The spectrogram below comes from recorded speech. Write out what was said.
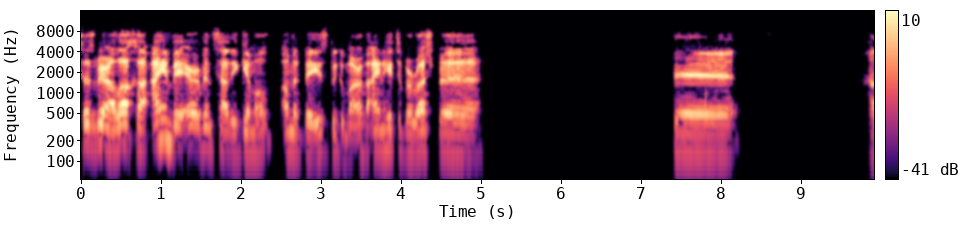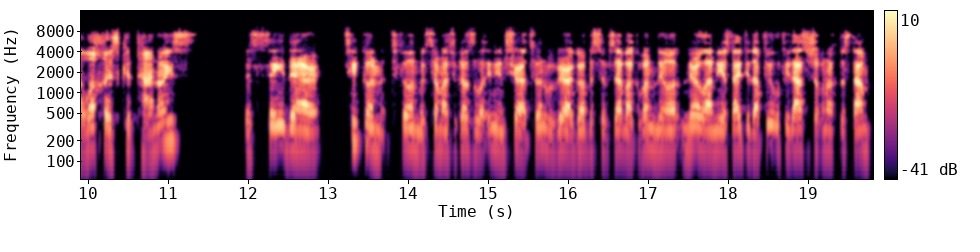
Says Biur Halacha, Ayin be'erevin tzadi gimel, amid beis, be'gemarav, ayin heta b'rush be, be, halachas ketanois, the seder Tikkun tefillin b'ksar mashikos la inyan shira tefillin b'vir agor b'sif zeva kavan nir la niyas daiti da filu fidas shulchan aruch destam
